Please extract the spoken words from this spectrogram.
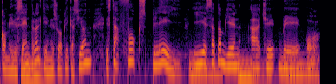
Comedy Central tiene su aplicación, está Fox Play y está también HBO.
